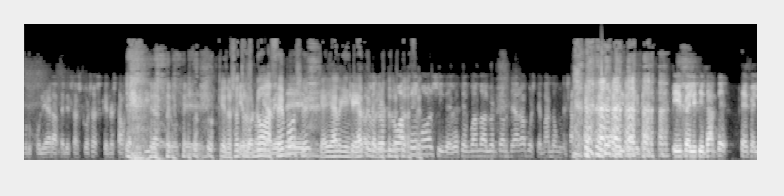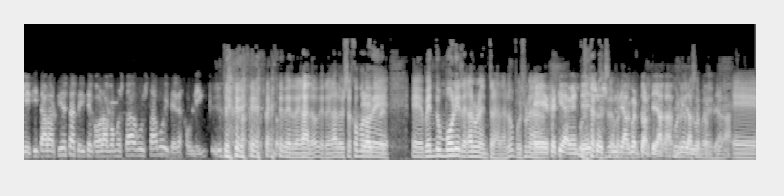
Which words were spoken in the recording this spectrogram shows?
brujulear, hacer esas cosas que no están permitidas, pero que... Que nosotros bueno, no que hacemos, veces- ¿eh? que hay alguien que, que hace, pero nosotros no hacemos y de vez en cuando Alberto Arteaga pues te manda un mensaje y felicitarte, te felicita a las fiestas, te dice hola, ¿cómo estás Gustavo? y te deja un link. de regalo, de regalo. Eso es como lo de eh, vende un boli y regala una entrada, ¿no? Pues una. Eh, efectivamente, una eso es muy de. Alberto Arteaga, muy de Alberto. Arteaga. Eh,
